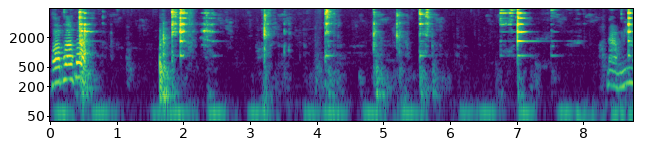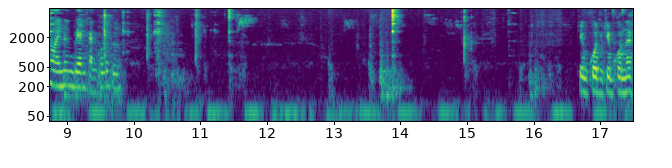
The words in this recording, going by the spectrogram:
พอพอพอ น้ำมีหน่อยหนึงแบ่งกันคนละครึ่งเข้มข้นเข้มข้นเลย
